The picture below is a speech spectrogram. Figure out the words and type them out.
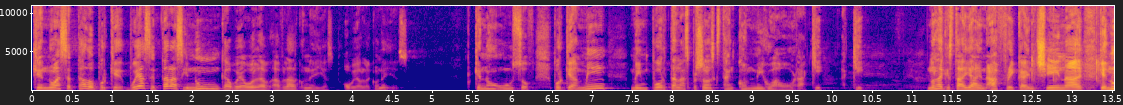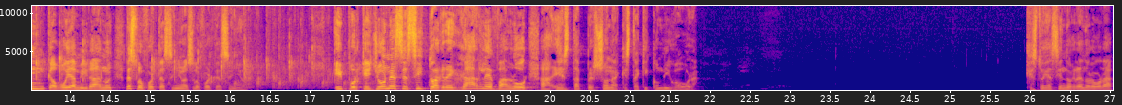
que no he aceptado porque voy a aceptarlas y nunca voy a hablar con ellas o voy a hablar con ellas. Porque no uso, porque a mí me importan las personas que están conmigo ahora, aquí, aquí. No la que está allá en África, en China, que nunca voy a mirar. No, lo fuerte al Señor, lo fuerte al Señor. Y porque yo necesito agregarle valor a esta persona que está aquí conmigo ahora. ¿Qué estoy haciendo? Agregando ahora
